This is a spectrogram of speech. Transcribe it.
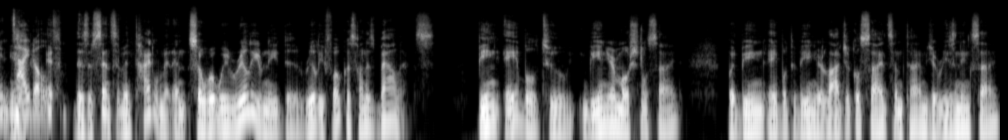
entitled. You know, eh, there's a sense of entitlement. And so what we really need to really focus on is balance. Being able to be in your emotional side, but being able to be in your logical side sometimes, your reasoning side,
